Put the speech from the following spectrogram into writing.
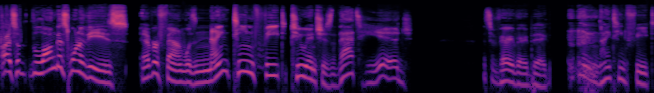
All right, so the longest one of these ever found was 19 feet 2 inches. That's huge. That's very, very big. 19 feet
